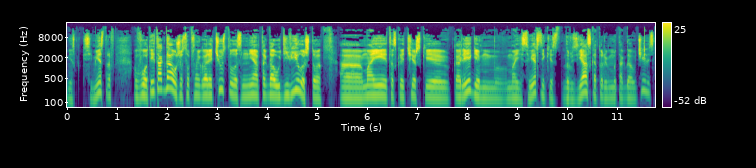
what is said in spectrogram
несколько семестров, вот, и тогда уже, собственно говоря, чувствовалось, меня тогда удивило, что э, мои, так сказать, чешские коллеги, мои сверстники, друзья, с которыми мы тогда учились,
